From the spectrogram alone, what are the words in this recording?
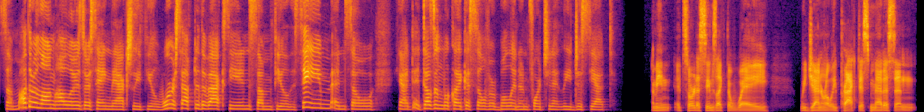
some other long haulers are saying they actually feel worse after the vaccine. Some feel the same. And so, yeah, it doesn't look like a silver bullet, unfortunately, just yet. I mean, it sort of seems like the way we generally practice medicine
